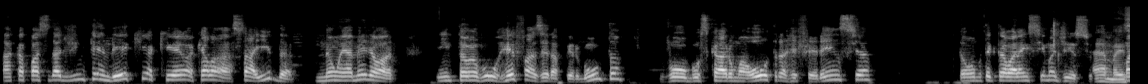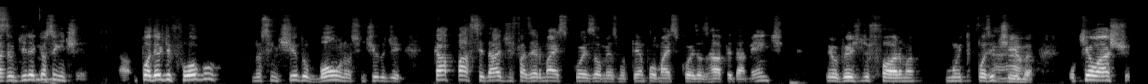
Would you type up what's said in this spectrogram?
a capacidade de entender que aquela, aquela saída não é a melhor. Então, eu vou refazer a pergunta, vou buscar uma outra referência. Então vamos ter que trabalhar em cima disso. É, mas... mas... eu diria que é o seguinte: poder de fogo, no sentido bom, no sentido de capacidade de fazer mais coisas ao mesmo tempo, ou mais coisas rapidamente, eu vejo de forma muito positiva. Ah. O que eu acho,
